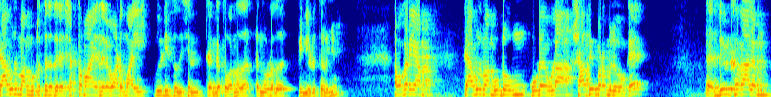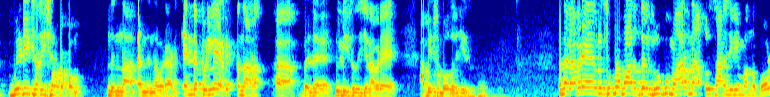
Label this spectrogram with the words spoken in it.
രാഹുൽ മാങ്കുട്ടത്തിനെതിരെ ശക്തമായ നിലപാടുമായി വി ഡി സതീശൻ രംഗത്ത് വന്നത് എന്നുള്ളത് പിന്നീട് തെളിഞ്ഞു. നമുക്കറിയാം രാഹുൽ മാങ്കൂട്ടവും കൂടെയുള്ള ഷാഫി പറമ്പിലുമൊക്കെ ദീർഘകാലം വി ഡി സതീശനോടൊപ്പം നിന്ന നിന്നവരാണ്. എന്റെ പിള്ളേർ എന്നാണ് പിന്നെ വി ഡി സതീശൻ അവരെ അഭിസംബോധന ചെയ്തിരുന്നത്. എന്നാൽ അവരെ ഒരു സുപ്രഭാതത്തിൽ ഗ്രൂപ്പ് മാറുന്ന ഒരു സാഹചര്യം വന്നപ്പോൾ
